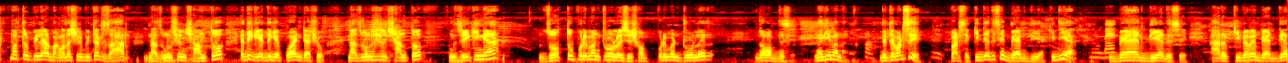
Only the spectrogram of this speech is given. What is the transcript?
একমাত্র প্লেয়ার বাংলাদেশের ভিতর যার নাজমুল হোসেন শান্ত। এদিকে এদিকে পয়েন্ট আসো। নাজমুল হোসেন শান্ত যে কিনা যত পরিমাণ ট্রোল হয়েছে সব পরিমাণ ট্রোলের জবাব দিছে। নাকি মানে? দিতে পারছে? পারছে। কি দিয়ে দিছে? ব্যাট দিয়া। কি দিয়া? ব্যাট দিয়ে। দিছে। আর কীভাবে ব্যাট দিয়া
